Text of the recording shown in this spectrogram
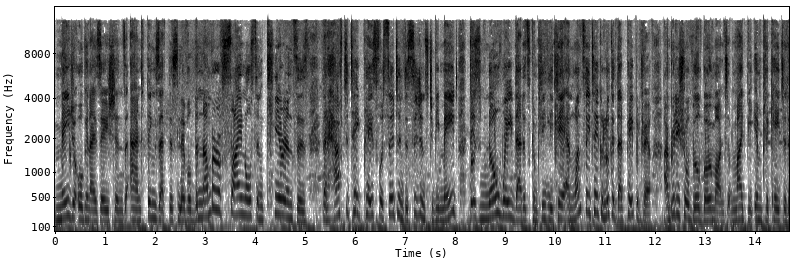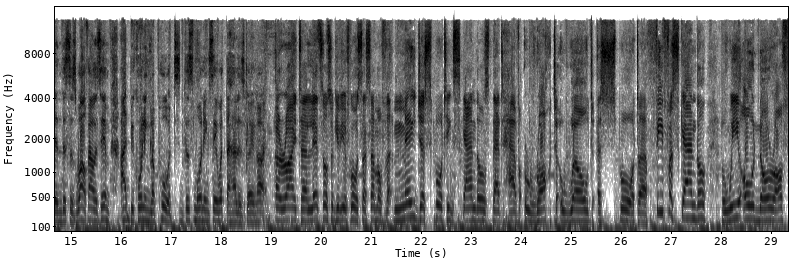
major organizations and things at this level, the number of sign-offs and clearances that have to take place for certain decisions to be made, there's no way that it's completely clear. And once they take a look at that paper trail, I'm pretty sure Bill Beaumont might be implicated in this as well. If I was him, I'd be calling Laporte this morning, say what the hell is going on. All right, uh, let's also give you, of course, uh, some of the major sporting scandals that have rocked world sport. Uh, FIFA scandal, we all know of.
